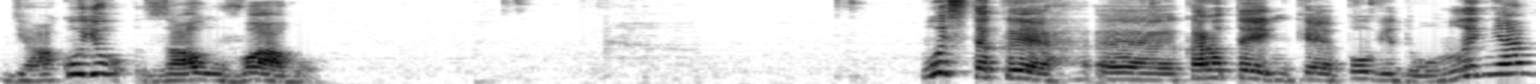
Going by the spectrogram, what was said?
Дякую за увагу! Ось таке е, коротеньке повідомлення,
